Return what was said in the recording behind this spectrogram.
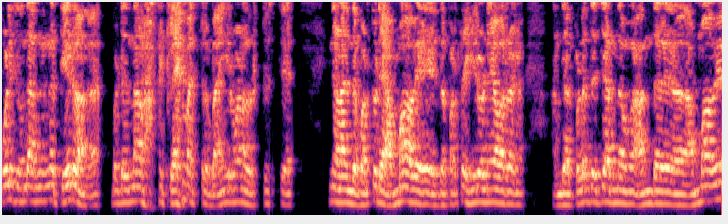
போலீஸ் வந்து அங்கங்கே தேடுவாங்க. பட் இருந்தாலும் கிளைமேக்ஸில் பயங்கரமான ஒரு ட்விஸ்ட்டு என்னன்னா இந்த படத்துடைய அம்மாவே இந்த படத்தை ஹீரோனியாக வர்றாங்க. அந்த பிள்ளை தச்சா இருந்தவங்க அந்த அம்மாவே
